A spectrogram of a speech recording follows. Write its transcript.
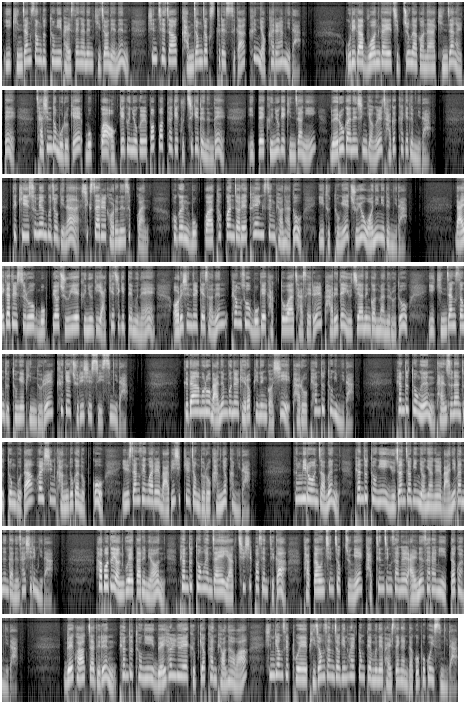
이 긴장성 두통이 발생하는 기전에는 신체적, 감정적 스트레스가 큰 역할을 합니다. 우리가 무언가에 집중하거나 긴장할 때 자신도 모르게 목과 어깨 근육을 뻣뻣하게 굳히게 되는데 이때 근육의 긴장이 뇌로 가는 신경을 자극하게 됩니다. 특히 수면 부족이나 식사를 거르는 습관, 혹은 목과 턱 관절의 퇴행성 변화도 이 두통의 주요 원인이 됩니다. 나이가 들수록 목뼈 주위의 근육이 약해지기 때문에 어르신들께서는 평소 목의 각도와 자세를 바르게 유지하는 것만으로도 이 긴장성 두통의 빈도를 크게 줄이실 수 있습니다. 그 다음으로 많은 분을 괴롭히는 것이 바로 편두통입니다. 편두통은 단순한 두통보다 훨씬 강도가 높고 일상생활을 마비시킬 정도로 강력합니다. 흥미로운 점은 편두통이 유전적인 영향을 많이 받는다는 사실입니다. 하버드 연구에 따르면 편두통 환자의 약 70%가 가까운 친척 중에 같은 증상을 앓는 사람이 있다고 합니다. 뇌과학자들은 편두통이 뇌혈류의 급격한 변화와 신경세포의 비정상적인 활동 때문에 발생한다고 보고 있습니다.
